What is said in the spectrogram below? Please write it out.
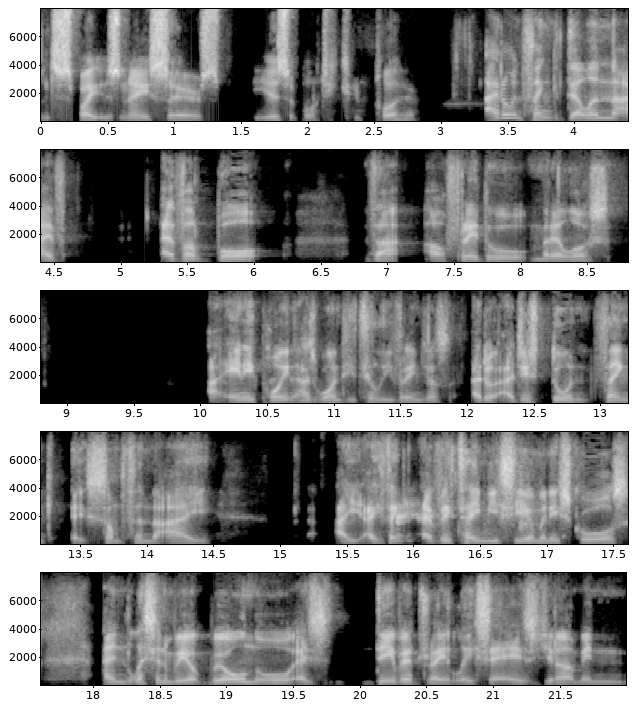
and despite his naysayers, he is a bloody good player. I don't think, Dylan, that I've ever bought that Alfredo Morelos at any point has wanted to leave Rangers. I don't. I just don't think it's something that I I, I think every time you see him and he scores, and listen, we we all know, as David rightly says, you know what I mean,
